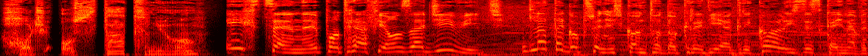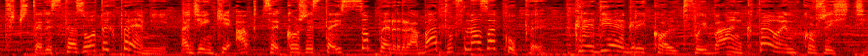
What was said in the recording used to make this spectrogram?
Choć ostatnio... Ich ceny potrafią zadziwić. Dlatego przenieś konto do Credit Agricole i zyskaj nawet 400 zł premii. A dzięki apce korzystaj z super rabatów na zakupy. Credit Agricole, twój bank pełen korzyści.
